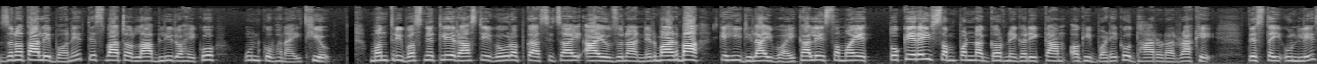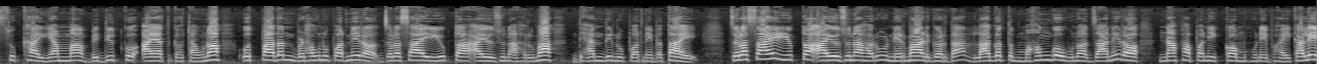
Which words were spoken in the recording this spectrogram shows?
जनताले भने त्यसबाट लाभ लिइरहेको उनको भनाइ थियो। मन्त्री बस्नेतले राष्ट्रिय गौरवका सिंचाई आयोजना निर्माणमा केही ढिलाइ भएकाले समय तोकेरै सम्पन्न गर्ने गरी काम अघि बढेको धारणा राखे। त्यस्तै उनले सुक्खा याममा विद्युतको आयात घटाउन उत्पादन बढाउनु पर्ने र जलसाययुक्त आयोजनाहरूमा ध्यान दिनुपर्ने बताए। जलसाययुक्त आयोजनाहरू निर्माण गर्दा लागत महँगो हुन जाने र नाफा पनि कम हुने भएकाले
